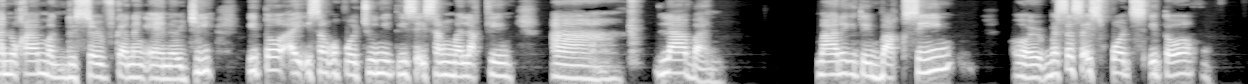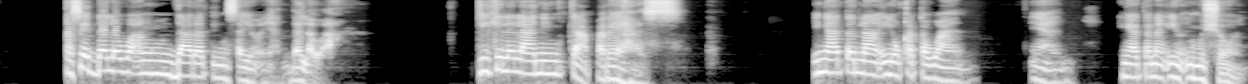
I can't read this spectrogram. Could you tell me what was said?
ano ka, mag-reserve ka ng energy. Ito ay isang opportunity sa isang malaking ah, laban. Maaaring ito yung boxing or basta sa sports ito. Kasi dalawa ang darating sa'yo. Ayan, dalawa. Kikilalanin ka parehas. Ingatan lang ang iyong katawan. Ayan. Ingatan ang iyong emosyon.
